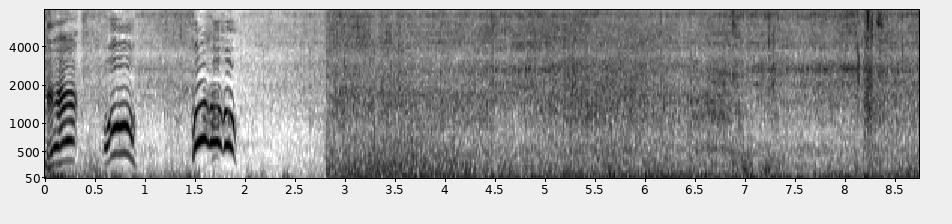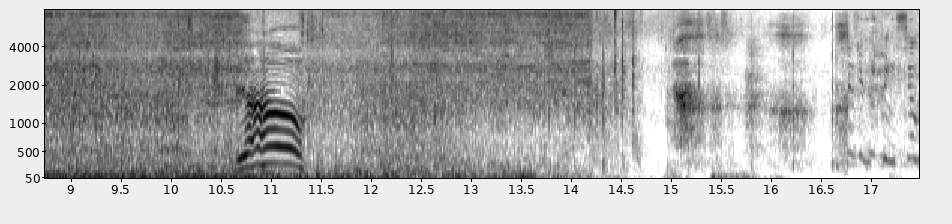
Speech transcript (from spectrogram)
Yeah. Oh. Yo. You guys are going so.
